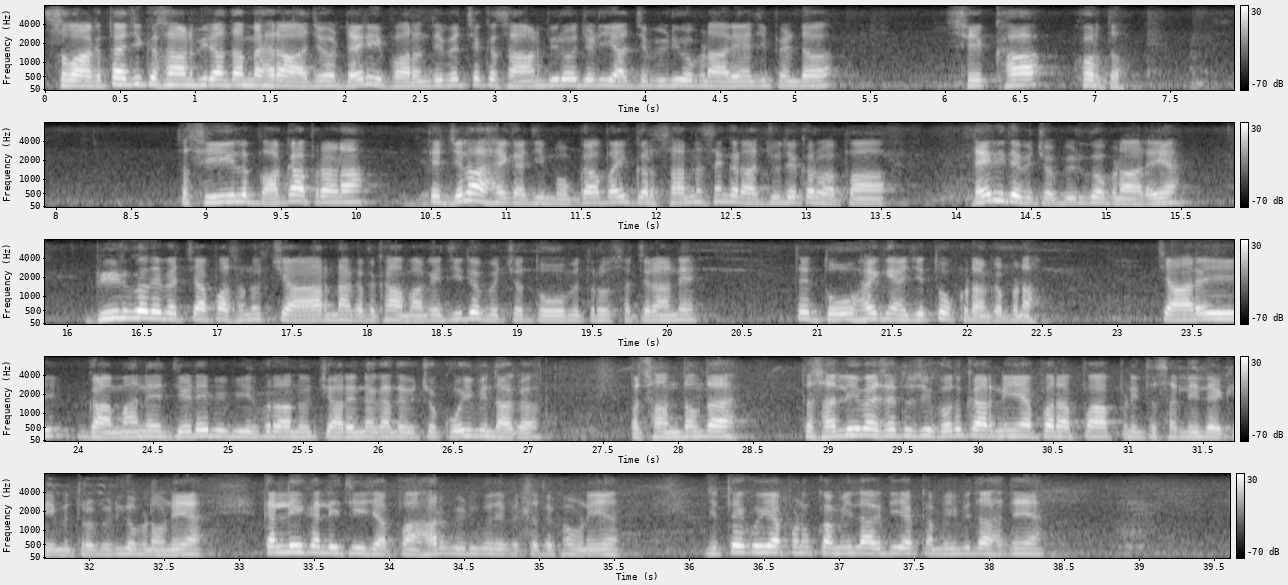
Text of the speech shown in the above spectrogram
ਸਵਾਗਤ ਹੈ ਜੀ ਕਿਸਾਨ ਵੀਰਾਂ ਦਾ ਮਹਾਰਾਜ ਡੈਰੀ ਫਾਰਮ ਦੇ ਵਿੱਚ। ਕਿਸਾਨ ਵੀਰੋ ਜਿਹੜੀ ਅੱਜ ਵੀਡੀਓ ਬਣਾ ਰਹੇ ਆ ਜੀ ਪਿੰਡ ਸੇਖਾ ਖੁਰਦ। ਤਹਿਸੀਲ ਬਾਗਾ ਪੁਰਾਣਾ ਤੇ ਜ਼ਿਲ੍ਹਾ ਹੈਗਾ ਜੀ ਮੋਗਾ। ਬਾਈ ਗੁਰਸਰਨ ਸਿੰਘ ਰਾਜੂ ਦੇ ਘਰੋਂ ਆਪਾਂ ਡੈਰੀ ਦੇ ਵਿੱਚੋਂ ਵੀਡੀਓ ਬਣਾ ਰਹੇ ਆ ਵੀਡੀਓ ਦੇ ਵਿੱਚ ਆਪਾਂ ਤੁਹਾਨੂੰ ਚਾਰ ਨਗ ਦਿਖਾਵਾਂਗੇ ਜਿਹਦੇ ਵਿੱਚੋਂ ਦੋ ਮਿੱਤਰੋ ਸੱਜਰਾਂ ਨੇ ਤੇ ਦੋ ਹੈਗੇ ਆ ਜੀ ਧੋਕੜਾਂ ਗੱਬਣਾ। ਚਾਰੇ ਗਾਵਾਂ ਨੇ ਜਿਹੜੇ ਵੀ ਵੀਰ ਭਰਾ ਨੂੰ ਚਾਰੇ ਨਗਾਂ ਦੇ ਵਿੱਚੋਂ ਕੋਈ ਵੀ ਨਗ ਪਸੰਦ ਆਉਂਦਾ ਹੈ, ਤਸੱਲੀ ਵੈਸੇ ਤੁਸੀਂ ਖੁਦ ਕਰਨੀ ਹੈ ਪਰ ਆਪਾਂ ਆਪਣੀ ਤਸੱਲੀ ਲੈ ਕੇ ਹੀ ਮਿੱਤਰੋ ਵੀਡੀਓ ਬਣਾਉਣੇ ਆ। ਕੱਲੀ ਕੱਲੀ ਚੀਜ਼ ਆਪਾਂ ਹਰ ਵੀਡੀਓ ਦੇ ਵਿੱਚ ਦਿਖਾਉਣੇ ਆ। ਜਿੱਥੇ ਕੋਈ ਆਪਾਂ ਨੂੰ ਕਮੀ ਲੱਗਦੀ ਆ, ਕਮੀ ਵੀ ਦੱਸਦੇ ਆ।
